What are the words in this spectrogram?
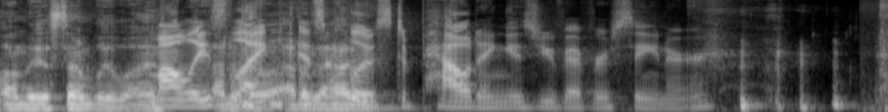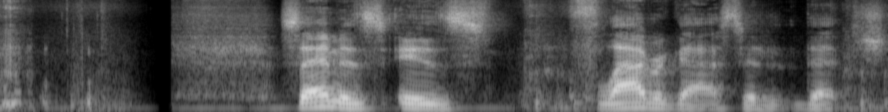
on the assembly line. Molly's like know- as know how you- close to pouting as you've ever seen her. Sam is is flabbergasted that sh-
